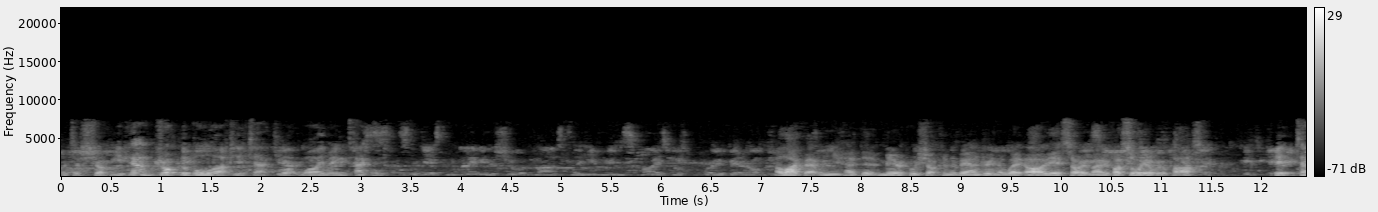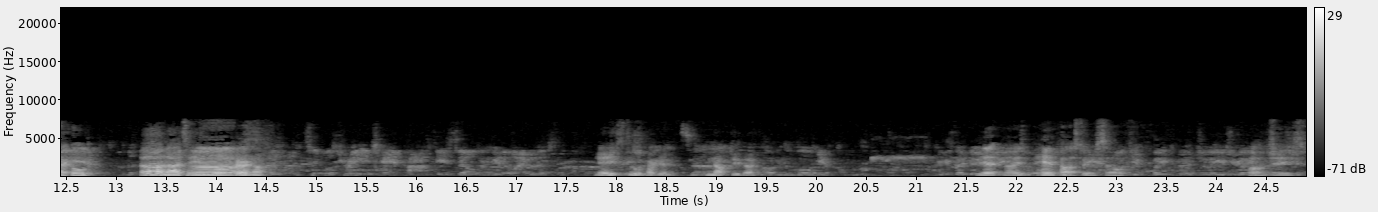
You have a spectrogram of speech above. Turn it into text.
That's a shocking. you can't drop the ball after you tack while- while you're being tackled. I like that when you've had the miracle shot from the boundary in the way. Oh yeah, sorry mate. If I saw you, I would have passed. Yeah, tackled. Oh no, it's a handball. Uh, Fair enough. Yeah, he's still fucking nupty though. Yeah, no, he's hand passed to himself. Oh, jeez.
